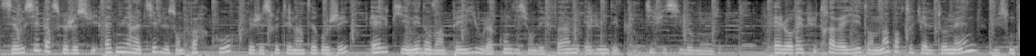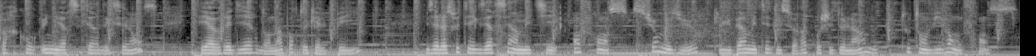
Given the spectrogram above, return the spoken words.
C'est aussi parce que je suis admirative de son parcours que j'ai souhaité l'interroger, elle qui est née dans un pays où la condition des femmes est l'une des plus difficiles au monde. Elle aurait pu travailler dans n'importe quel domaine, vu son parcours universitaire d'excellence, et à vrai dire dans n'importe quel pays, mais elle a souhaité exercer un métier en France sur mesure qui lui permettait de se rapprocher de l'Inde tout en vivant en France.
